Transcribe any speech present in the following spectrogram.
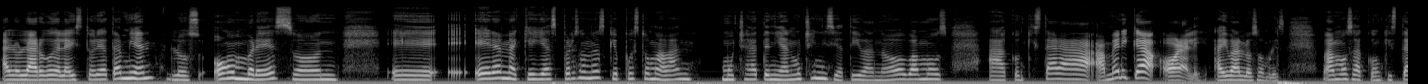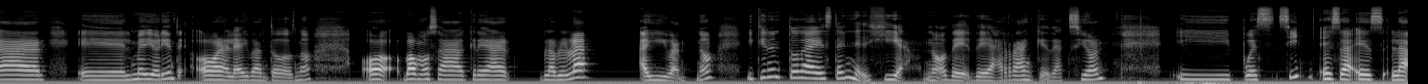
a lo largo de la historia también, los hombres son, eh, eran aquellas personas que pues tomaban mucha, tenían mucha iniciativa, ¿no? Vamos a conquistar a América, órale, ahí van los hombres. Vamos a conquistar el Medio Oriente, órale, ahí van todos, ¿no? O vamos a crear bla, bla, bla, ahí van, ¿no? Y tienen toda esta energía, ¿no? De, de arranque, de acción. Y pues sí, esa es la,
